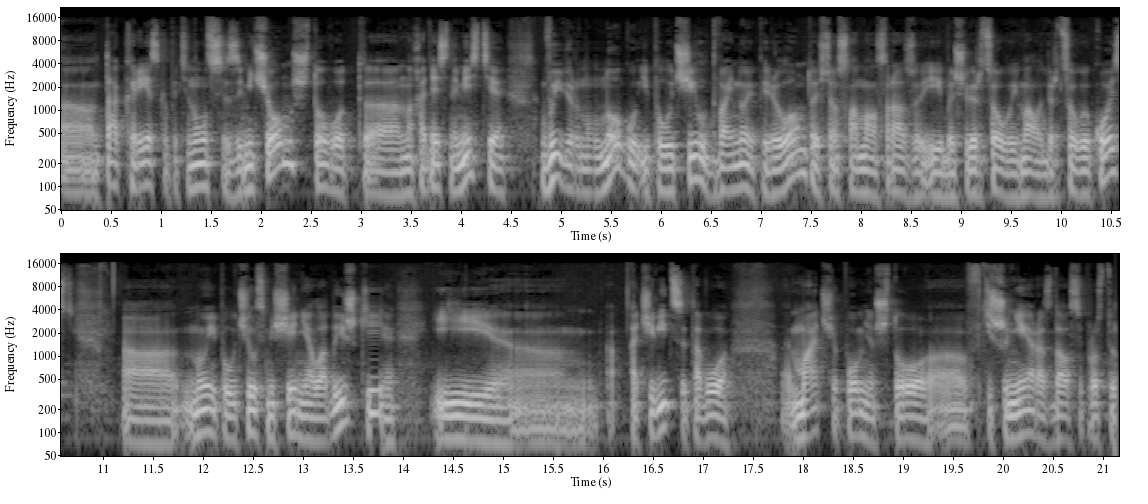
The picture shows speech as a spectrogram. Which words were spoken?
так резко потянулся за мячом, что вот, э, находясь на месте, вывернул ногу и получил двойной перелом, то есть он сломал сразу и большеберцовую, и малоберцовую кость, э, ну и получил смещение лодыжки, и очевидцы того матча помнят, что в тишине раздался просто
